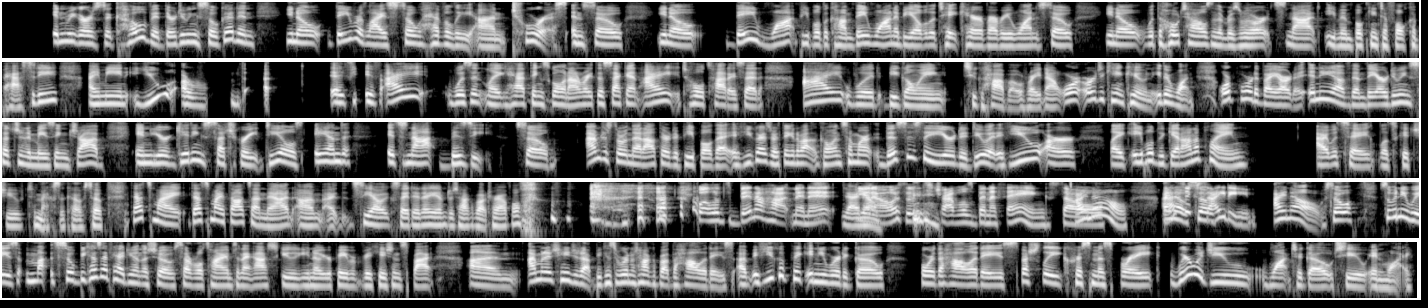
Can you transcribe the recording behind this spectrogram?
in regards to COVID, they're doing so good. And, you know, they rely so heavily on tourists. And so, you know, they want people to come. They want to be able to take care of everyone. So, you know, with the hotels and the resorts not even booking to full capacity, I mean, you are if if I wasn't like had things going on right this second, I told Todd, I said, I would be going to Cabo right now or or to Cancun, either one, or Puerto Vallarta, any of them. They are doing such an amazing job and you're getting such great deals and it's not busy. So I'm just throwing that out there to people that if you guys are thinking about going somewhere, this is the year to do it. If you are like able to get on a plane, I would say let's get you to Mexico. So that's my that's my thoughts on that. Um, I see how excited I am to talk about travel. well, it's been a hot minute, yeah, know. you know, since travel's been a thing. So I know, I know, exciting. So, I know. So, so, anyways, my, so because I've had you on the show several times, and I asked you, you know, your favorite vacation spot, um, I'm going to change it up because we're going to talk about the holidays. Um, if you could pick anywhere to go for the holidays, especially Christmas break, where would you want to go to, and why?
